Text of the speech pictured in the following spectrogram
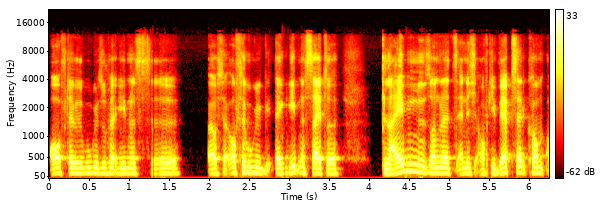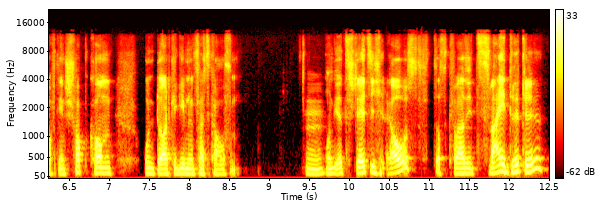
auf der Google-Suchergebnisse, auf der, auf der Google-Ergebnisseite bleiben, sondern letztendlich auf die Website kommen, auf den Shop kommen und dort gegebenenfalls kaufen. Mhm. Und jetzt stellt sich heraus, dass quasi zwei Drittel,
